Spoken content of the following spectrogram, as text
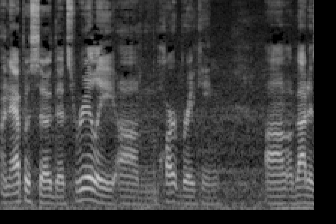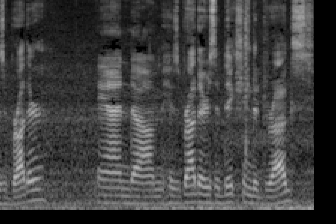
an episode that's really um, heartbreaking um, about his brother and um, his brother's addiction to drugs.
